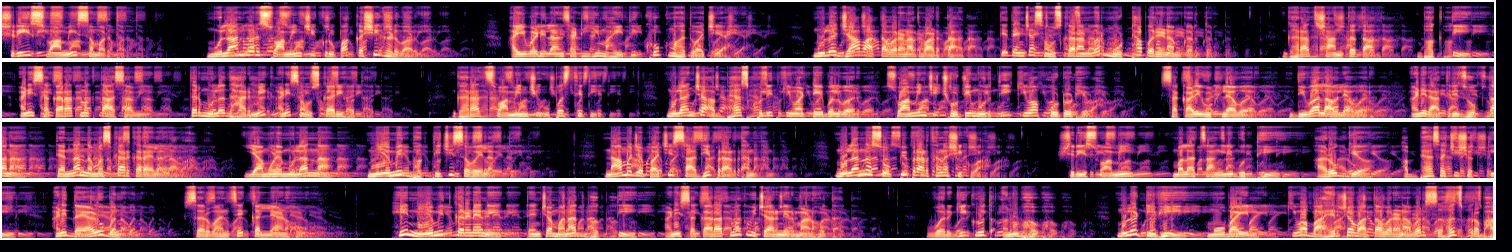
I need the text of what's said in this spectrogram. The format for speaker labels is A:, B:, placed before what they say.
A: श्री स्वामी समर्थ. मुलांवर स्वामींची कृपा कशी घडवावी? आई वडिलांसाठी ही माहिती खूप महत्वाची आहे. मुलं ज्या वातावरणात वाढतात ते त्यांच्या संस्कारांवर मोठा परिणाम करतो घरात शांतता भक्ती आणि सकारात्मकता असावी. तर मुलं धार्मिक आणि संस्कारी होतात. घरात स्वामींची उपस्थिती मुलांच्या अभ्यास खोलीत किंवा टेबलवर स्वामींची छोटी मूर्ती किंवा फोटो ठेवा सकाळी उठल्यावर दिवा लावल्यावर आणि रात्री झोपताना त्यांना नमस्कार करायला लावा. यामुळे मुलांना नियमित भक्तीची सवय लागते. नामजपाची साधी प्रार्थना. मुलांना सोपी प्रार्थना शिकवा. श्री स्वामी मला चांगली बुद्धी आरोग्य अभ्यासाची शक्ती आणि दयाळू बनव. सर्वांचे कल्याण हो. हे. नियमित करण्याने त्यांच्या मनात भक्ती आणि सकारात्मक विचार निर्माण होतात. वर्गीकृत अनुभव. मुलं टीव्ही मोबाईल किंवा बाहेरच्या वातावरणावर सहज प्रभावित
